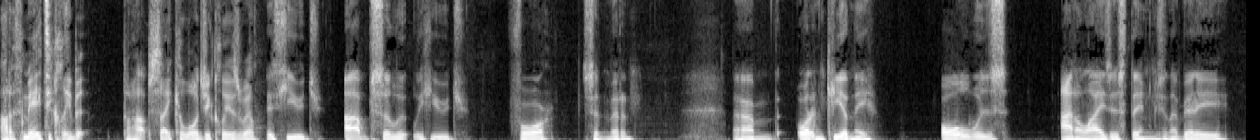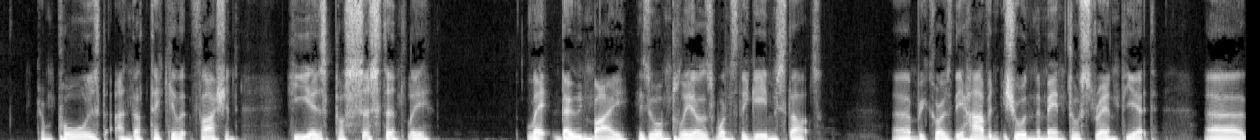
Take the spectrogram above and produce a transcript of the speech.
arithmetically, but perhaps psychologically as well. It's huge, absolutely huge for St Mirren. Um, Oran Kearney always analyses things in a very composed and articulate fashion. He is persistently let down by his own players once the game starts uh, because they haven't shown the mental strength yet uh,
